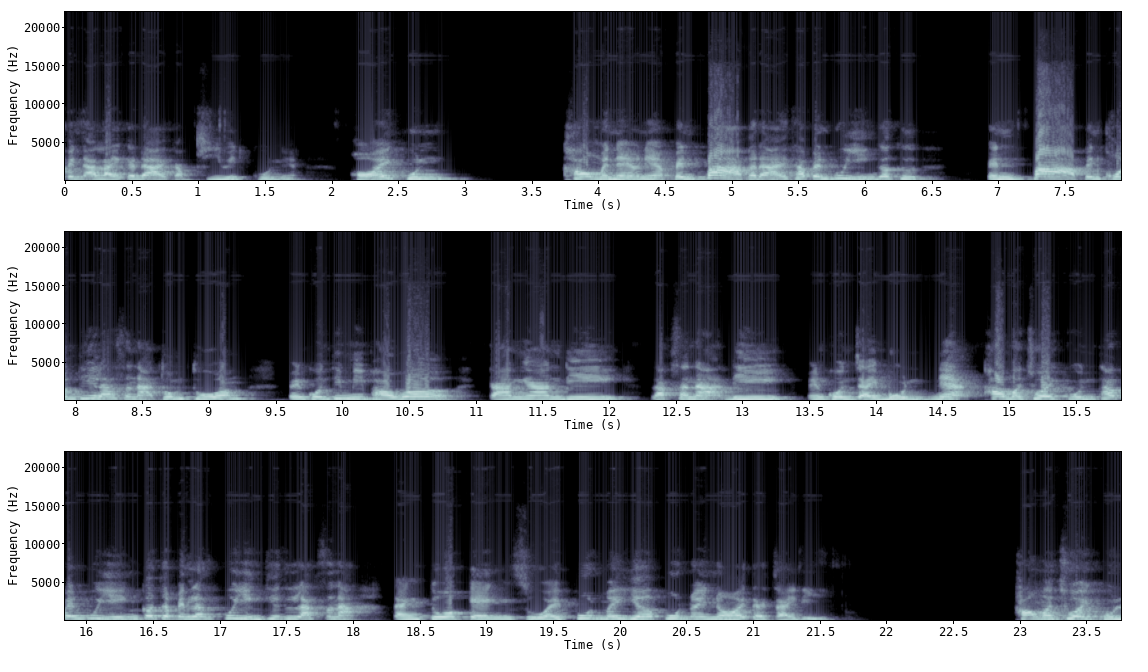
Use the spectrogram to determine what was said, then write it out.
เป็นอะไรก็ได้กับชีวิตคุณเนี่ย ขอให้คุณเข้ามาแนวเนี้ยเป็นป้าก็ได้ ถ้าเป็นผู้หญิงก็คือเป็นป้าเป็นคนที่ลักษณะท้วมๆ เป็นคนที่มี power การงานดี ลักษณะดี เป็นคนใจบุญเนี่ยเข้ามาช่วยคุณ ถ้าเป็นผู้หญิงก็จะเป็นผู้หญิงที่ลักษณะ แต่งตัวเก่งสวยพูดไม่เยอะพูดน้อยๆ แต่ใจดี เข้ามาช่วยคุณ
